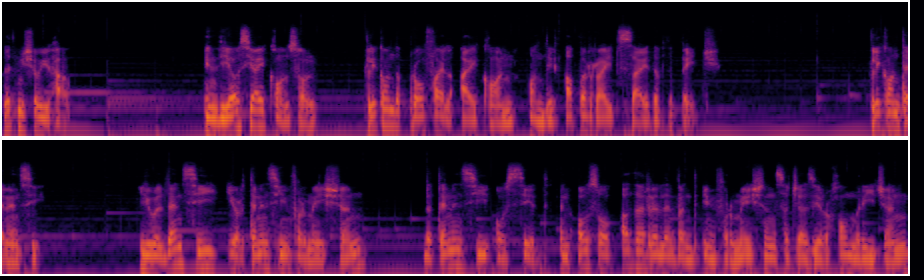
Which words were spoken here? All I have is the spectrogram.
Let me show you how. In the OCI console, click on the profile icon on the upper right side of the page. Click on Tenancy. You will then see your tenancy information the tenancy OCID, and also other relevant information such as your home region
